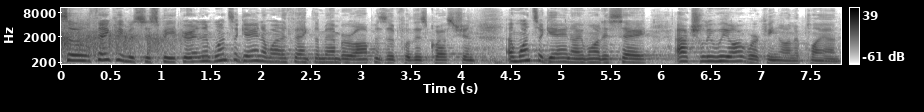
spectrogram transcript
So thank you, Mr. Speaker. And once again, I want to thank the member opposite for this question. And once again, I want to say, actually, we are working on a plan.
